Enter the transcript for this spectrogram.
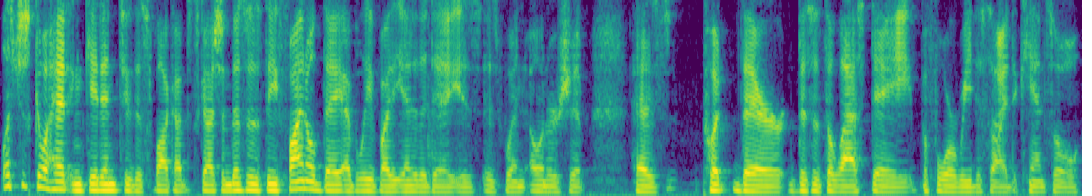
let's just go ahead and get into this lockout discussion. This is the final day, I believe. By the end of the day, is is when ownership has put their this is the last day before we decide to cancel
